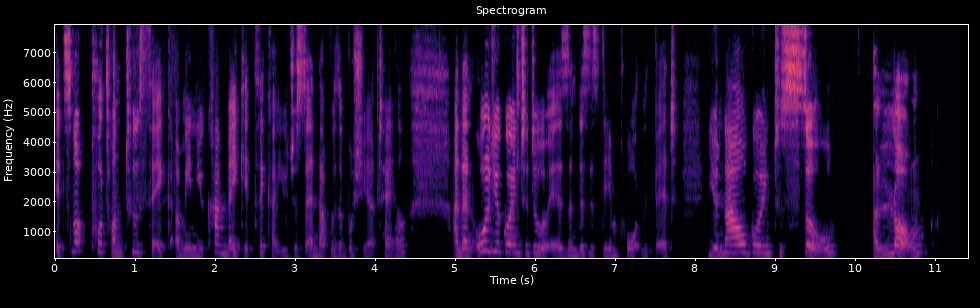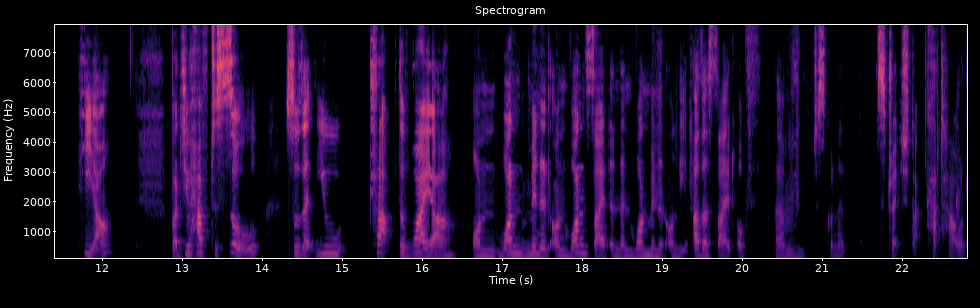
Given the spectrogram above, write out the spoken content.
it's not put on too thick. I mean, you can make it thicker. You just end up with a bushier tail. And then all you're going to do is, and this is the important bit, you're now going to sew along here, but you have to sew so that you trap the wire on one minute on one side and then one minute on the other side of, um, just going to stretch that cut out.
